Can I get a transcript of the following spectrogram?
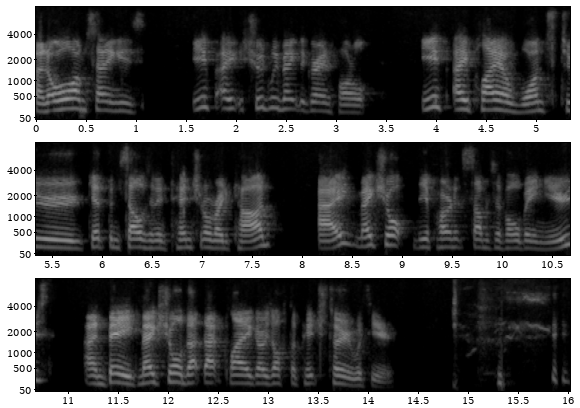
And all I'm saying is, if a should we make the grand final, if a player wants to get themselves an intentional red card, a make sure the opponent's subs have all been used, and b make sure that that player goes off the pitch too with you.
